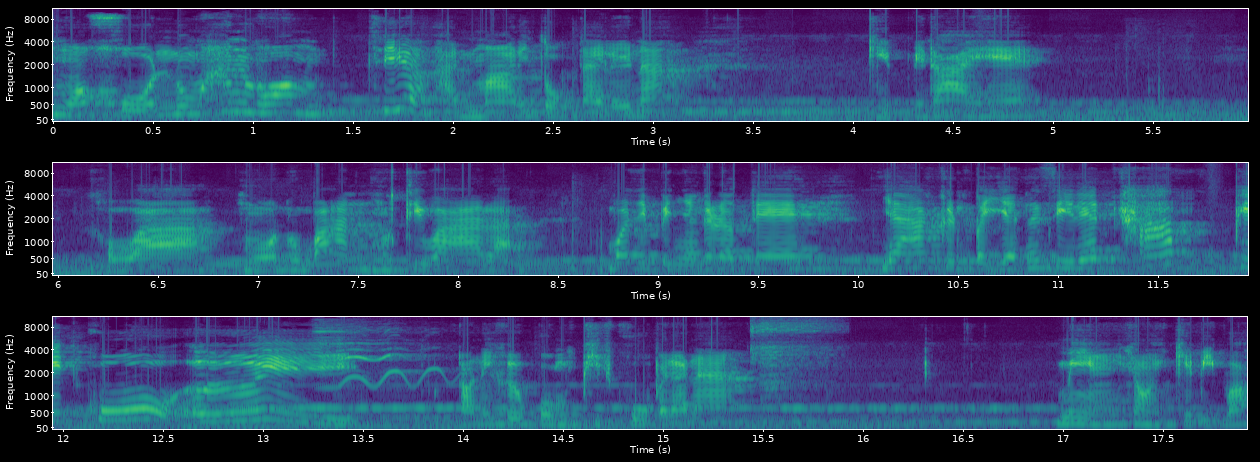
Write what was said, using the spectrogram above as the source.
หัวโขนนุมันพร้อมเที่ยหันมานี่ตกใจเลยนะ เก็บไม่ได้แฮะเขาว่าหัวหนูบ้านที่ว่าล่ะ ว่าจะเป็นย่างก็แล้วแต่ยากเกินไปอยันทั้งสี่เด็ดครับ ผิดครูเอ้ย ตอนนี้คือผมผิดครูไปแล้วนะมีอย่างที่ต้องเก็บอีกบ่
